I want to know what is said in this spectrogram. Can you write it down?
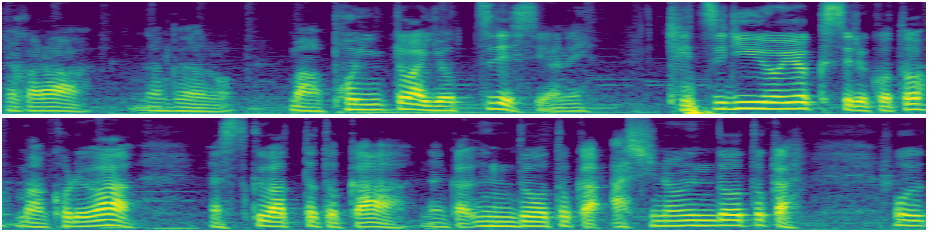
だからなんだろうまあポイントは4つですよね。血流を良くすること。まあこれはスクワットとかなんか運動とか足の運動とかを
